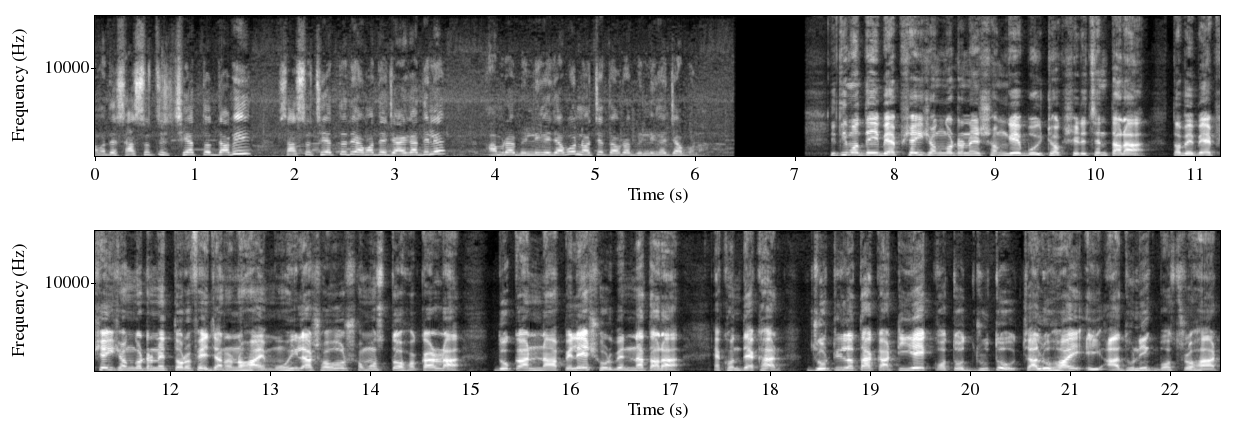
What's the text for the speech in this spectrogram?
আমাদের সাতশো ছিয়াত্তর দাবি, সাতশো ছিয়াত্তরে আমাদের জায়গা দিলে আমরা বিল্ডিংয়ে যাব, নচেত আমরা বিল্ডিংয়ে যাব না। ইতিমধ্যে এই ব্যবসায়ী সংগঠনের সঙ্গে বৈঠক সেরেছেন তারা। তবে ব্যবসায়ী সংগঠনের তরফে জানানো হয় মহিলা সহ সমস্ত হকাররা দোকান না পেলে সরবেন না তারা। এখন দেখার জটিলতা কাটিয়ে কত দ্রুত চালু হয় এই আধুনিক বস্ত্রহাট।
